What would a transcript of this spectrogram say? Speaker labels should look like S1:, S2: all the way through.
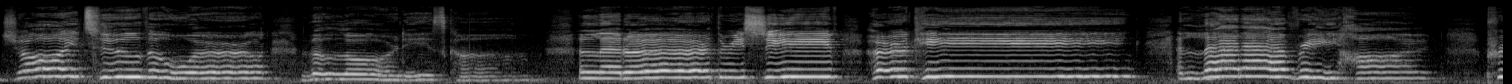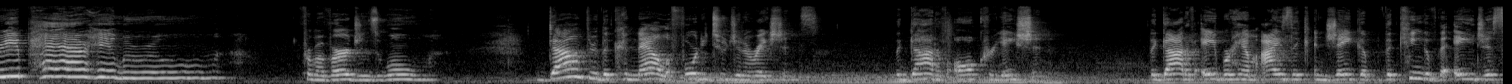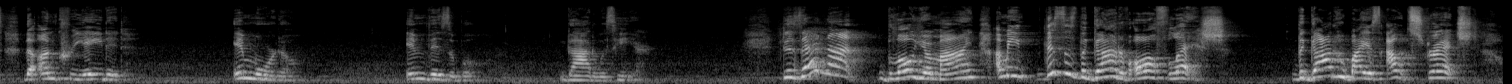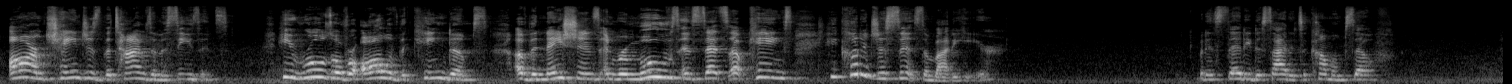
S1: Joy to the world, the Lord is come. Let earth receive her King, and let every heart prepare him room from a virgin's womb. Down through the canal of 42 generations, the God of all creation the God of Abraham, Isaac, and Jacob, the King of the ages, the uncreated, immortal, invisible, God was here. Does that not blow your mind? I mean, this is the God of all flesh, the God who by his outstretched arm changes the times and the seasons. He rules over all of the kingdoms of the nations and removes and sets up kings. He could have just sent somebody here but instead he decided to come himself.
